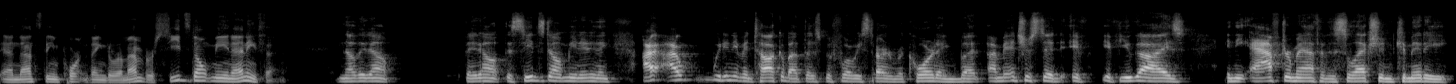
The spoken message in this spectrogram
and that's the important thing to remember. Seeds don't mean anything. No, they don't. They don't. The seeds don't mean anything. I, I we didn't even talk about this before we started recording, but I'm interested if if you guys in the aftermath of the selection committee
